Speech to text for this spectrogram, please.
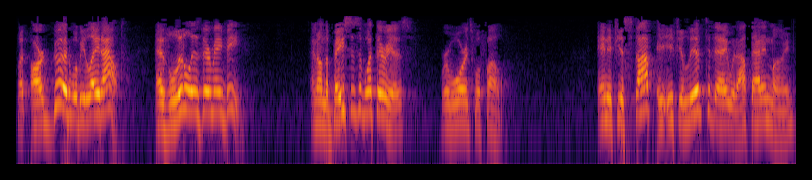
But our good will be laid out, as little as there may be. And on the basis of what there is, rewards will follow. And if you stop, if you live today without that in mind,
